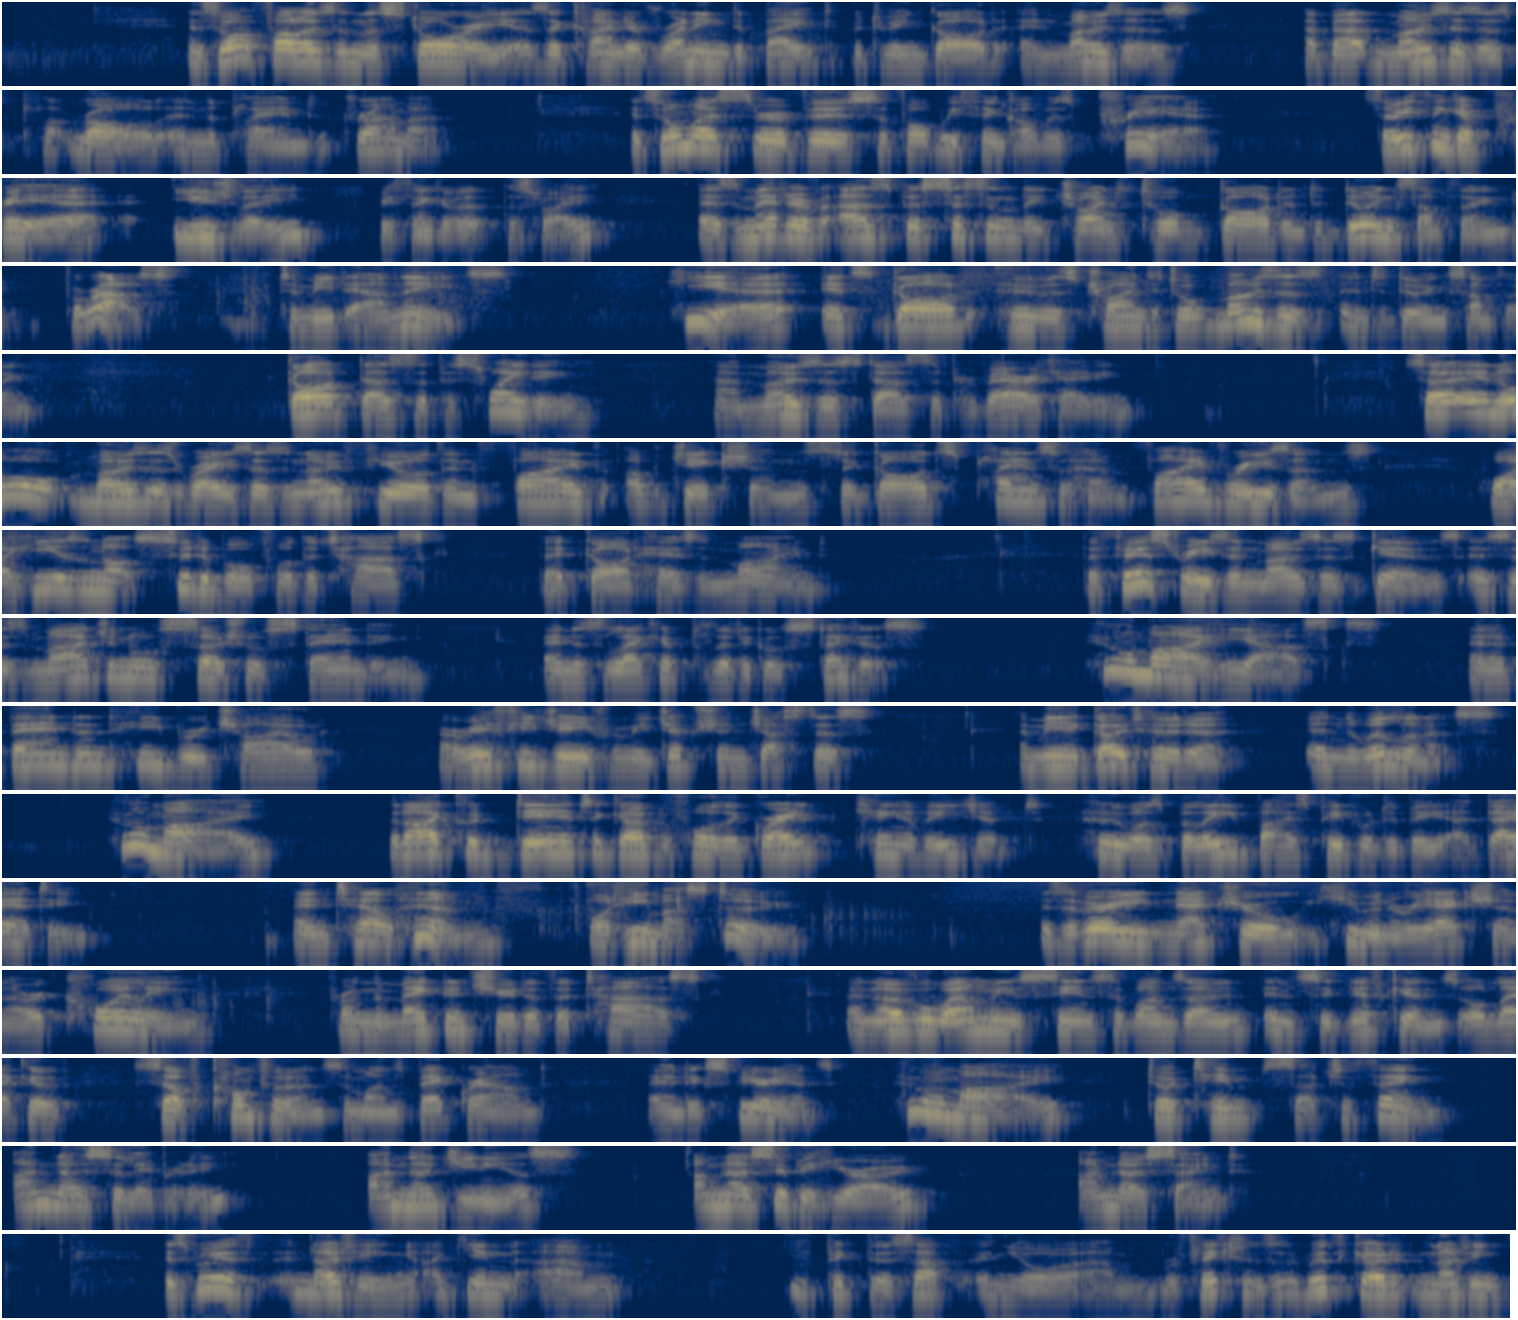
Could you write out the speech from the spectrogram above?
And so, what follows in the story is a kind of running debate between God and Moses about Moses' role in the planned drama. It's almost the reverse of what we think of as prayer. So, we think of prayer, usually, we think of it this way, as a matter of us persistently trying to talk God into doing something for us to meet our needs. Here, it's God who is trying to talk Moses into doing something. God does the persuading, Moses does the prevaricating. So, in all, Moses raises no fewer than five objections to God's plans for him, five reasons why he is not suitable for the task that God has in mind. The first reason Moses gives is his marginal social standing and his lack of political status. Who am I, he asks, an abandoned Hebrew child, a refugee from Egyptian justice, a mere goat herder in the wilderness? Who am I that I could dare to go before the great king of Egypt, who was believed by his people to be a deity, and tell him what he must do? It's a very natural human reaction, a recoiling from the magnitude of the task an overwhelming sense of one's own insignificance or lack of self confidence in one's background and experience. Who am I to attempt such a thing? I'm no celebrity. I'm no genius. I'm no superhero. I'm no saint. It's worth noting, again, um, you've picked this up in your um, reflections, it's worth noting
